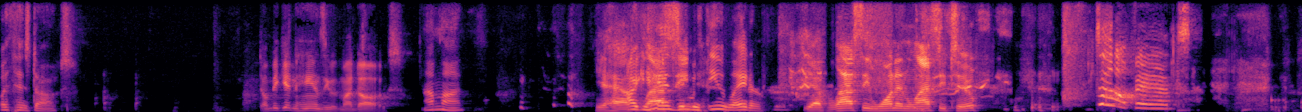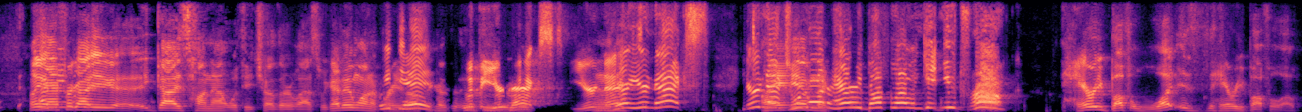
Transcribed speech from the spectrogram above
with his dogs. Don't be getting handsy with my dogs. I'm not. You have I can hands Lassie, in with you later. you have Lassie one and Lassie two. Stop it. Oh yeah, I, I mean, forgot you uh, guys hung out with each other last week. I didn't want to We bring did. it up Lippy, you're next. You're next. Yeah, you're next. You're I next. We're am going next. to Harry Buffalo and getting you drunk. Harry Buffalo. What is the Harry Buffalo?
